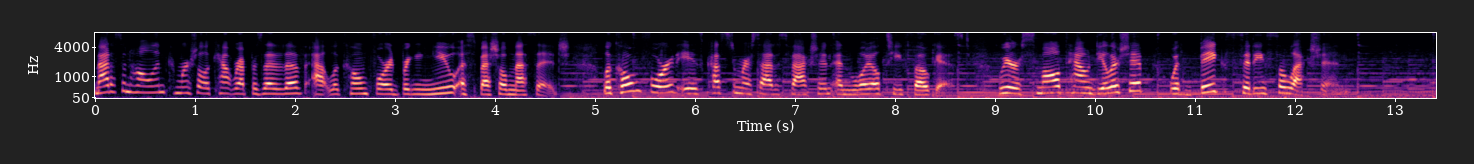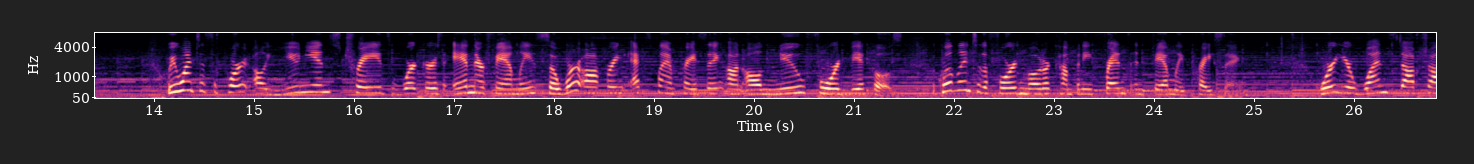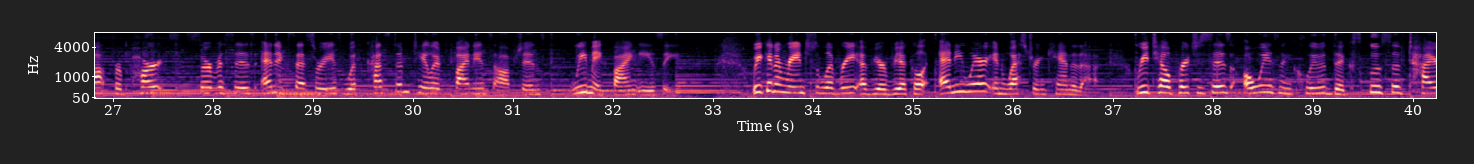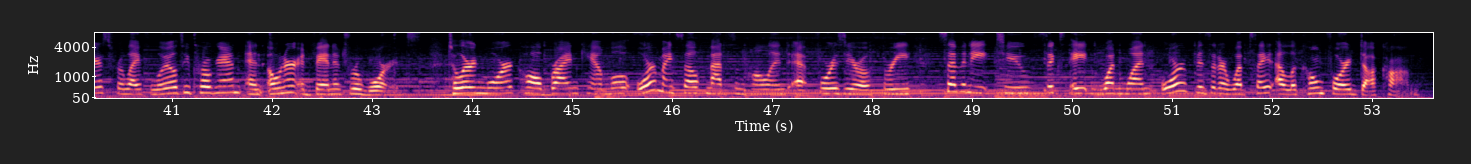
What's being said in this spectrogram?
Madison Holland, Commercial Account Representative at Lacombe Ford, bringing you a special message. Lacombe Ford is customer satisfaction and loyalty focused. We are a small town dealership with big city selection. We want to support all unions, trades, workers, and their families, so we're offering X-Plan pricing on all new Ford vehicles, equivalent to the Ford Motor Company Friends and Family pricing. We're your one-stop shop for parts, services, and accessories with custom tailored finance options. We make buying easy. We can arrange delivery of your vehicle anywhere in Western Canada. Retail purchases always include the exclusive Tires for Life loyalty program and Owner Advantage rewards. To learn more, call Brian Campbell or myself, Madison Holland, at 403 782 6811 or visit our website at lacombeford.com.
